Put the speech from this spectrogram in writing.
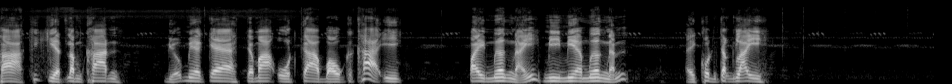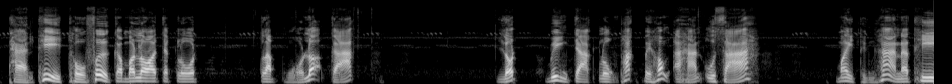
ข้าขี้เกียจลำคาญ เดี๋ยวเมียแกจะมาโอดกาเบากับข้าอีก ไปเมืองไหน มีเมียเมืองนั้น ไอ้คนจังไรแทนที่โชเฟอร์กำมารอจะโกรธกลับหัวเลาะกากรถวิ่งจากโรงพักไปห้องอาหารอุตสา ไม่ถึงห้านาที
